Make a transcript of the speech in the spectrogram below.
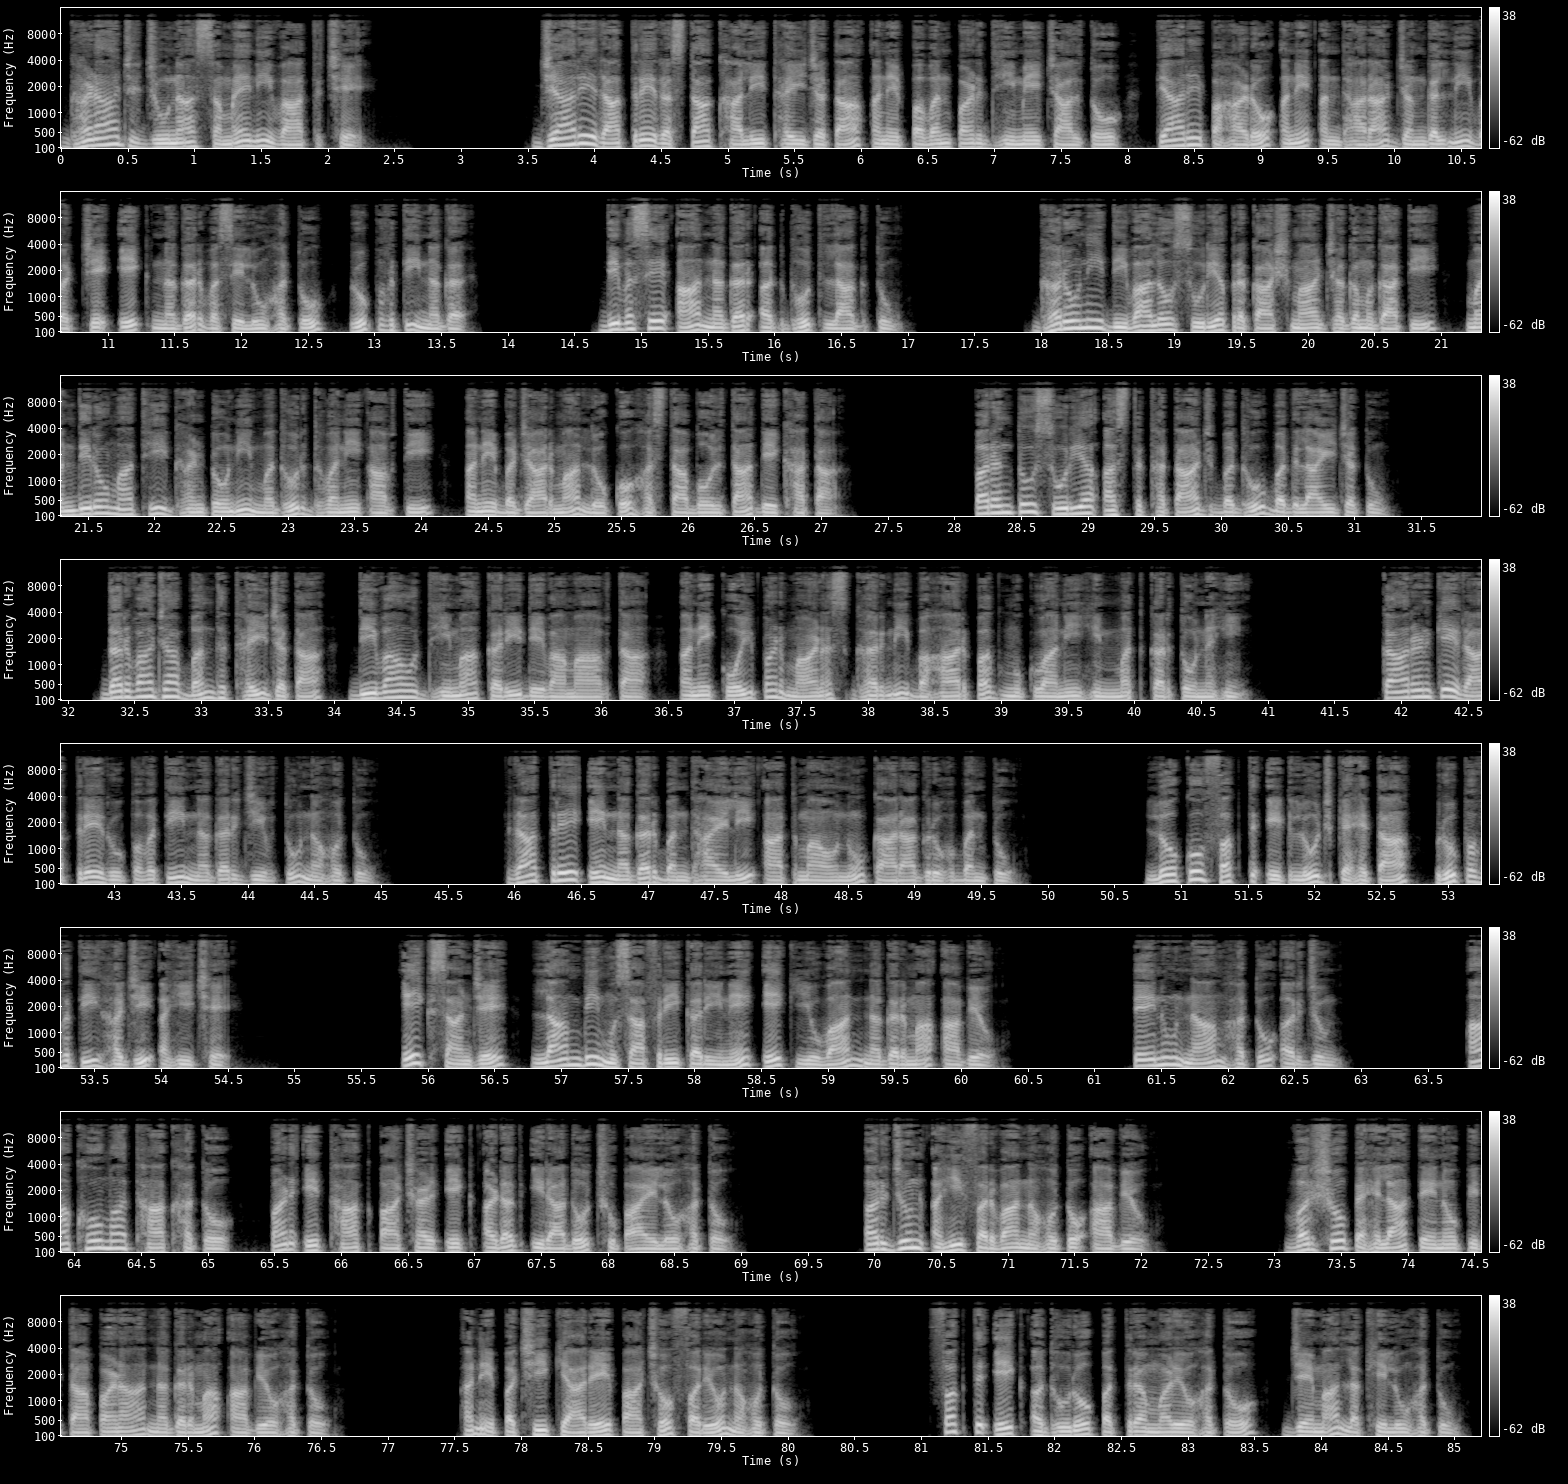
ઘણા જ જૂના સમયની વાત છે. જ્યારે રાત્રે રસ્તા ખાલી થઈ જતા અને પવન પણ ધીમે ચાલતો, ત્યારે પહાડો અને અંધારા જંગલની વચ્ચે એક નગર વસેલું હતું, રૂપવતી નગર. દિવસે આ નગર અદ્ભુત લાગતું. ઘરોની દિવાલો સૂર્યપ્રકાશમાં ઝગમગાતી, મંદિરોમાંથી ઘંટોની મધુર ધ્વનિ આવતી અને બજારમાં લોકો હસતા બોલતા દેખાતા. પરંતુ સૂર્ય અસ્ત થતાં જ બધું બદલાઈ જતું. દરવાજા બંધ થઈ જતા દીવાઓ ધીમા કરી દેવામાં આવતા અને કોઈ પણ માણસ ઘરની બહાર પગ મૂકવાની હિંમત કરતો નહીં. કારણ કે રાત્રે રૂપવતી નગર જીવતું નહોતું. રાત્રે એ નગર બંધાયેલી આત્માઓનું કારાગૃહ બનતું. લોકો ફક્ત એટલું જ કહેતા, રૂપવતી હજી અહીં છે. એક સાંજે લાંબી મુસાફરી કરીને એક યુવાન નગરમાં આવ્યો. તેનું નામ હતું અર્જુન. આંખોમાં થાક હતો, પણ એ થાક પાછળ એક અડગ ઇરાદો છુપાયેલો હતો. અર્જુન અહીં ફરવા નહોતો આવ્યો. વર્ષો પહેલા તેનો પિતા પણ આ નગરમાં આવ્યો હતો. અને પછી ક્યારે પાછો ફર્યો નહોતો. ફક્ત એક અધૂરો પત્ર મળ્યો હતો, જેમાં લખેલું હતું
